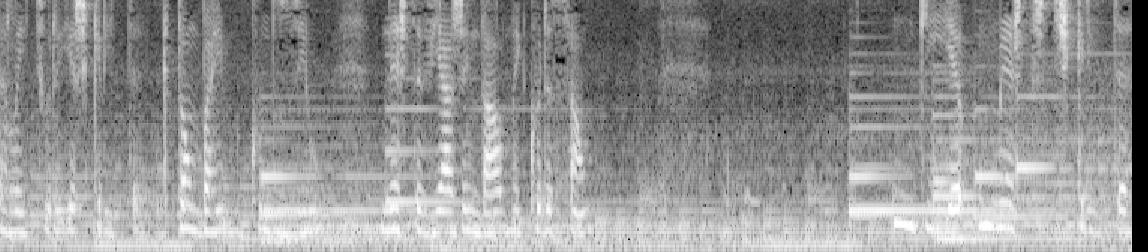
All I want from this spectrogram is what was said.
a, a leitura e a escrita, que tão bem me conduziu nesta viagem de alma e coração. Um guia, um mestre de escrita,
